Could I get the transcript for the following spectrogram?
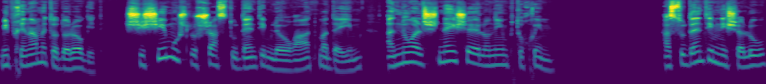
מבחינה מתודולוגית, 63 סטודנטים להוראת מדעים ענו על שני שאלונים פתוחים. הסטודנטים נשאלו,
